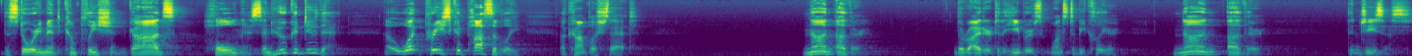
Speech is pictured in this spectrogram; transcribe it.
the story meant completion, God's wholeness. And who could do that? Uh, what priest could possibly accomplish that? None other. The writer to the Hebrews wants to be clear. None other than Jesus.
